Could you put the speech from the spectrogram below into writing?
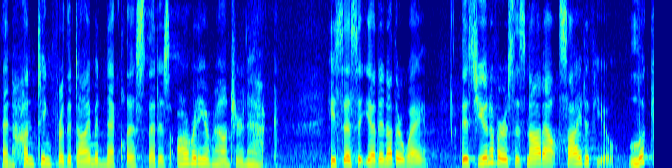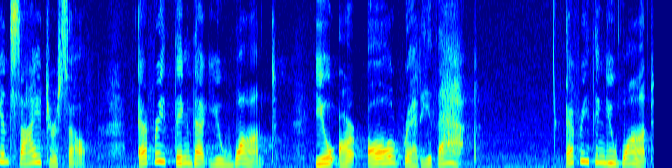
and hunting for the diamond necklace that is already around your neck. He says it yet another way this universe is not outside of you. Look inside yourself. Everything that you want, you are already that. Everything you want,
